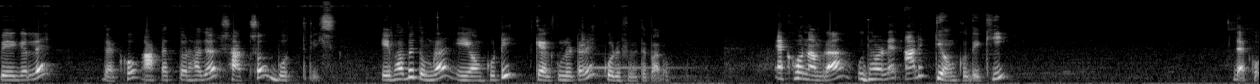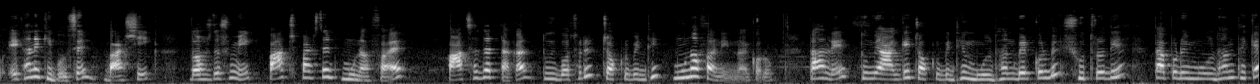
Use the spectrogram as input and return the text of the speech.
পেয়ে গেলে দেখো, আটাত্তর হাজার সাতশো বত্রিশ। এভাবে তোমরা এই অঙ্কটি ক্যালকুলেটরে করে ফেলতে পারো। এখন আমরা উদাহরণের আরেকটি অঙ্ক দেখি। দেখো, এখানে কি বলছে? বার্ষিক দশ দশমিক পাঁচ পার্সেন্ট মুনাফায় পাঁচ হাজার টাকার দুই বছরের চক্রবৃদ্ধি মুনাফা নির্ণয় করো। তাহলে তুমি আগে চক্রবৃদ্ধি মূলধন বের করবে, সূত্র দিয়ে, তারপর ওই মূলধন থেকে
